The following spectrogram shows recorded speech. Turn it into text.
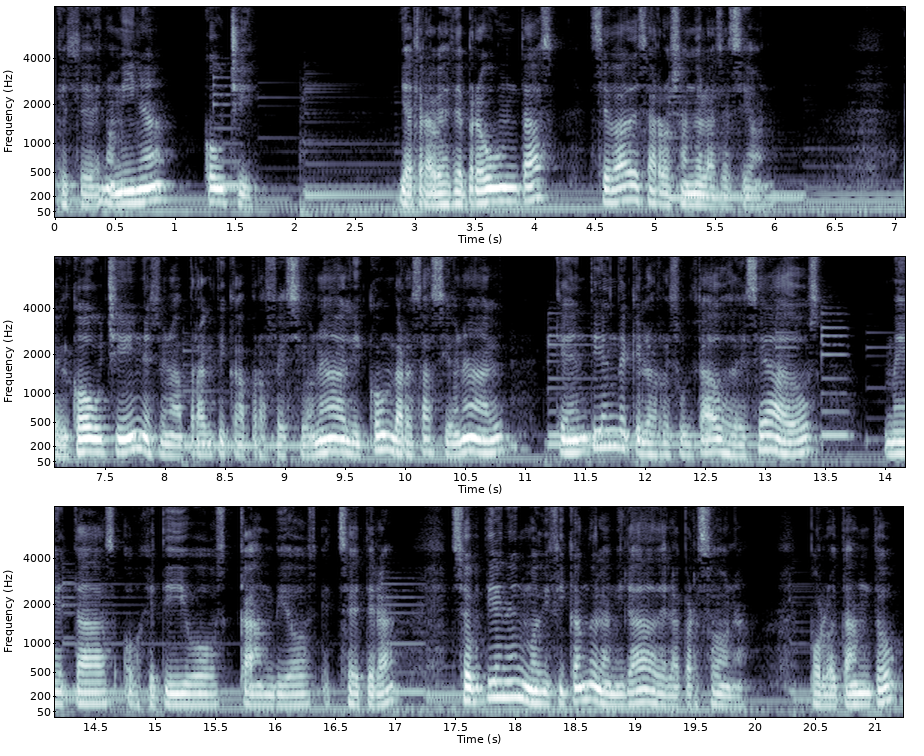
que se denomina coachee, y a través de preguntas se va desarrollando la sesión. El coaching es una práctica profesional y conversacional que entiende que los resultados deseados, metas, objetivos, cambios, etc., se obtienen modificando la mirada de la persona, por lo tanto,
